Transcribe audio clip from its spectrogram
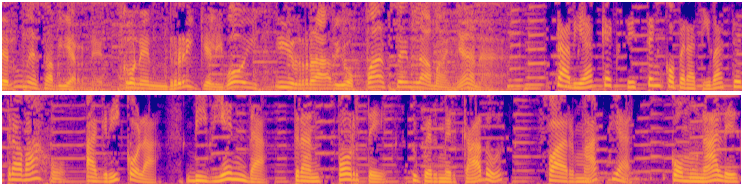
lunes a viernes con Enrique Liboy y Radio Paz en la mañana. ¿Sabías que existen cooperativas de trabajo, agrícola, vivienda, transporte, supermercados, farmacias, comunales,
